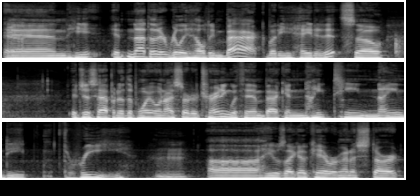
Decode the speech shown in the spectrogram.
and he it, not that it really held him back, but he hated it. So it just happened at the point when I started training with him back in 1993 uh, he was like, okay, we're going to start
